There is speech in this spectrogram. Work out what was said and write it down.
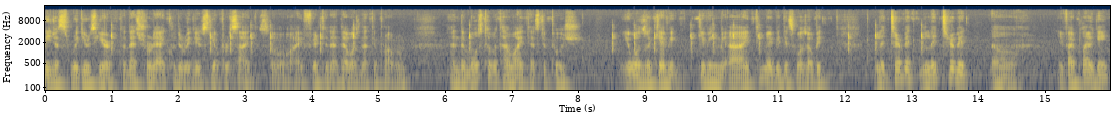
He just reduced here. Then naturally I could reduce the upper side. So I felt that that was nothing problem. And the most of the time white has to push. It was uh, giving giving me I think maybe this was a bit little bit little bit uh, if I play again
